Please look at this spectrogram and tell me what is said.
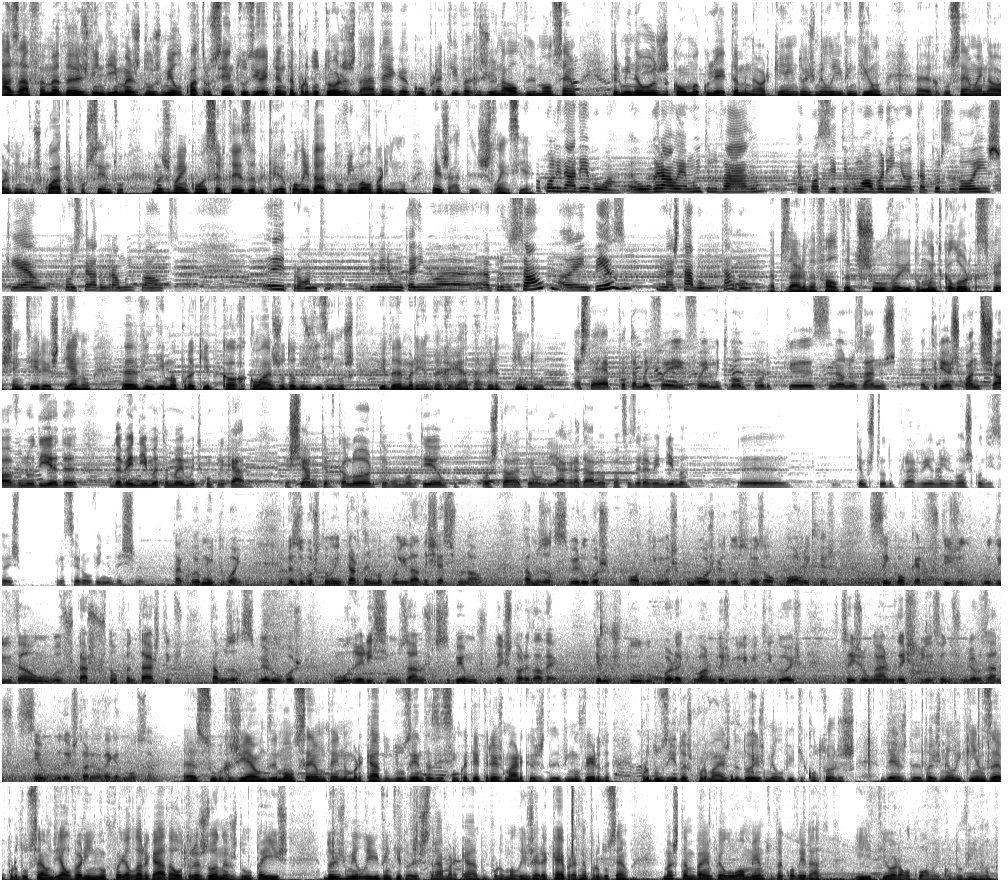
A azáfama das vindimas dos 1.480 produtores da adega cooperativa regional de Monção termina hoje com uma colheita menor que em 2021. A redução é na ordem dos 4%, mas vem com a certeza de que a qualidade do vinho alvarinho é já de excelência. A qualidade é boa, o grau é muito elevado. Eu posso dizer que tive um alvarinho a 14,2, que é considerado um grau muito alto. E pronto, diminui um bocadinho a, a, produção em peso, mas está bom, está bom. Apesar da falta de chuva e do muito calor que se fez sentir este ano, a vindima por aqui decorre com a ajuda dos vizinhos e da merenda regada a verde tinto. Esta época também foi, foi muito bom porque, senão nos anos anteriores, quando chove, no dia da, da vendima também é muito complicado. Este ano teve calor, teve um bom tempo, hoje está até um dia agradável para fazer a vendima. Uh, temos tudo para reunir boas condições para ser um vinho de excelente. Está a correr muito bem, as uvas estão a entrar, têm uma qualidade excepcional, estamos a receber uvas ótimas, com boas graduações alcoólicas, sem qualquer vestígio de podridão, os cachos estão fantásticos, estamos a receber uvas como raríssimos anos recebemos na história da adega. Temos tudo para que o ano 2022 seja um ano da excelência, um dos melhores anos de sempre da história da adega de Monção. A sub-região de Monção tem no mercado 253 marcas de vinho verde, produzidas por mais de 2 mil viticultores. Desde 2015, a produção de Alvarinho foi alargada a outras zonas do país. 2022 será marcado por uma ligeira quebra na produção, mas também pelo aumento da qualidade e teor alcoólico do vinho.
